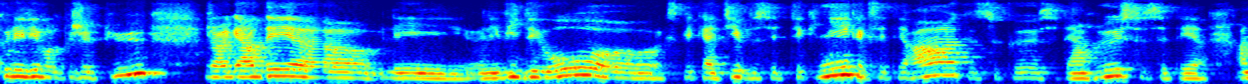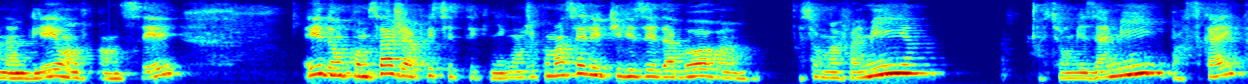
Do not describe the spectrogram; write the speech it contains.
tous les livres que j'ai pu, j'ai regardé les, les, vidéos explicatives de cette technique, etc. Que ce que c'était en russe, c'était en anglais, en français. Et donc comme ça j'ai appris cette technique. Donc j'ai commencé à l'utiliser d'abord sur ma famille, sur mes amis par Skype.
